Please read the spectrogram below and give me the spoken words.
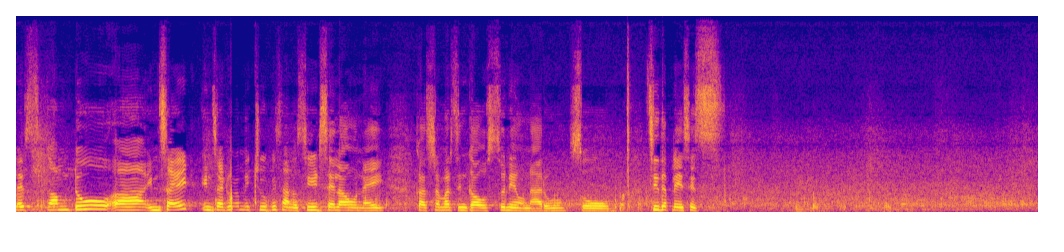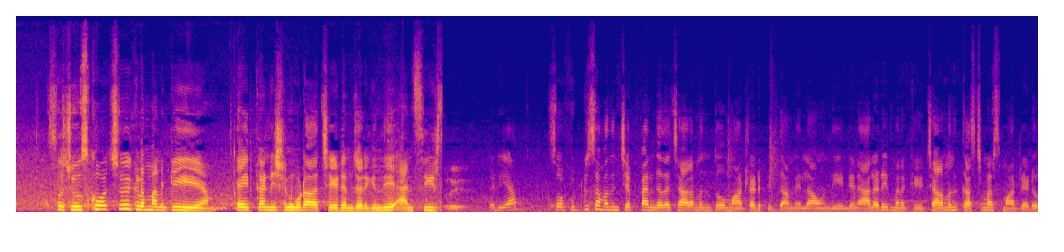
let's come to inside inside కూడా మీకు చూపిస్తాను. సీట్స్ ఎలా ఉన్నాయి? కస్టమర్స్ ఇంకా వస్తూనే ఉన్నారు. So see the places so చూసుకోవచ్చు. ఇక్కడ మనకి ఎయిర్ కండిషన్ కూడా చేయడం జరిగింది. అండ్ సీట్స్ రెడీయా సో ఫుడ్కి సంబంధించి చెప్పాను కదా చాలా మందితో మాట్లాడిపిద్దాం ఎలా ఉంది ఏంటి అని. ఆల్రెడీ మనకి చాలా మంది కస్టమర్స్ మాట్లాడు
